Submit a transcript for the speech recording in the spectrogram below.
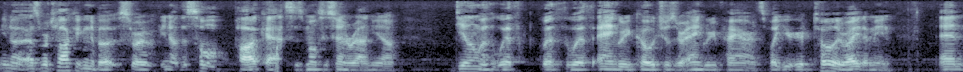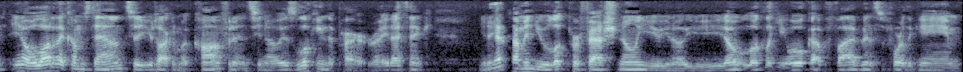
you know, as we're talking about sort of, you know, this whole podcast is mostly centered around, you know, dealing with with with with angry coaches or angry parents. But you're, you're totally right. I mean, and you know, a lot of that comes down to you're talking about confidence. You know, is looking the part, right? I think. You know, yep. you come in, you look professional. You you know, you, you don't look like you woke up five minutes before the game.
